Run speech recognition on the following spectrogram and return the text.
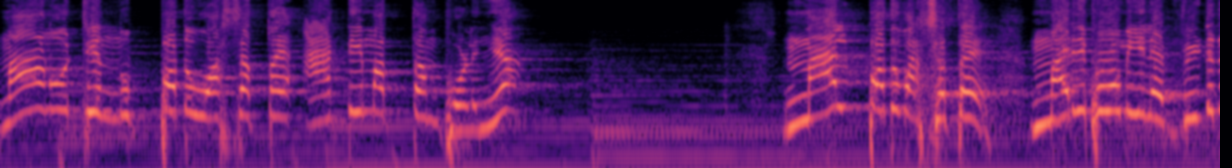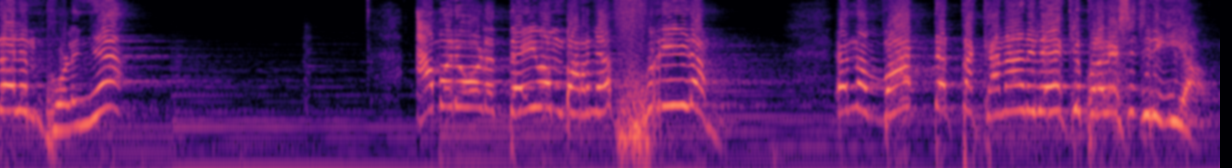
നാനൂറ്റി മുപ്പത് വർഷത്തെ അടിമത്തം പൊളിഞ്ഞ് നാൽപ്പത് വർഷത്തെ മരുഭൂമിയിലെ വിടുതലും പൊളിഞ്ഞ് അവരോട് ദൈവം പറഞ്ഞ ഫ്രീഡം എന്ന വാഗ്ദത്ത കനാനിലേക്ക് പ്രവേശിച്ചിരിക്കുക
